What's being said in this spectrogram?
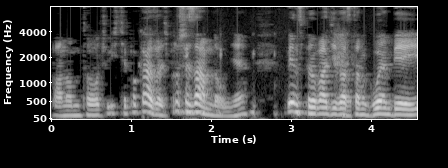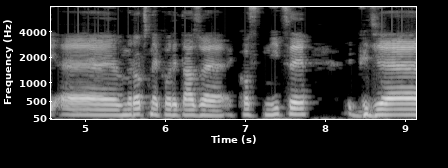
panom to oczywiście pokazać. Proszę za mną, nie? Więc prowadzi was tam głębiej w mroczne korytarze kostnicy, gdzie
